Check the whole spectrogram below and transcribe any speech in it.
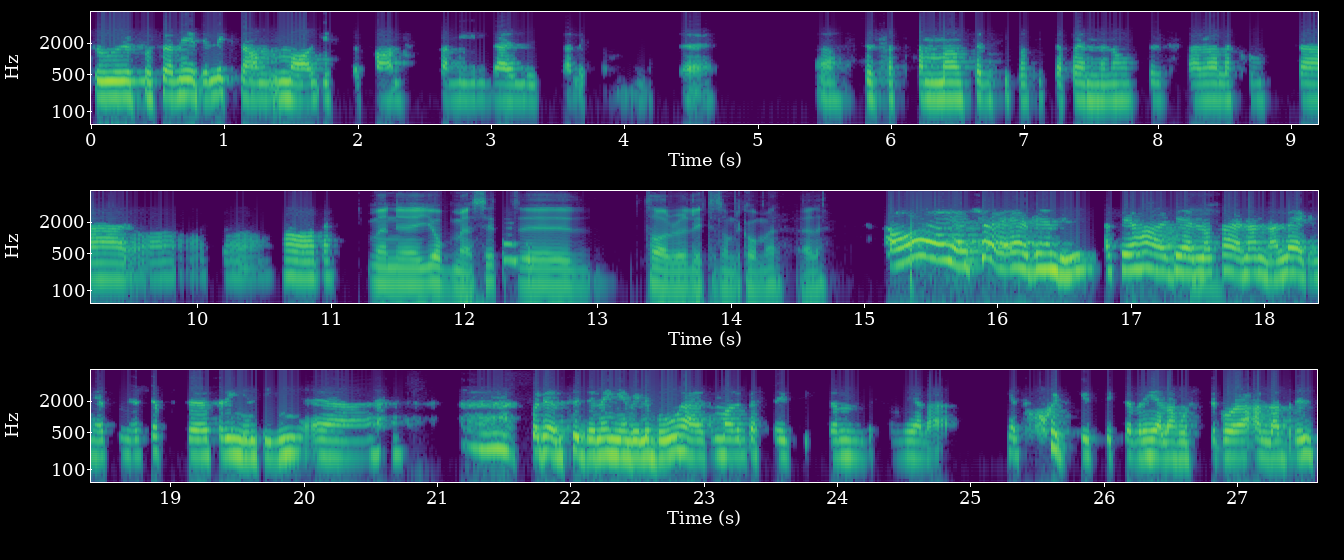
surf. Och sen är det liksom magiskt att ha en familj där Lisa liksom, uh, ja, surfar tillsammans eller sitta och titta på henne när hon surfar och alla kompisar och, och så havet. Men eh, jobbmässigt eh, tar du det lite som det kommer, eller? Ja, jag kör Airbnb. Alltså jag har den Ja. och så har en annan lägenhet som jag köpte för ingenting. Eh, på den tiden när ingen ville bo här. Som har den bästa utsikten. Liksom hela, helt sjuk utsikt över hela Hostegård och alla bryt.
